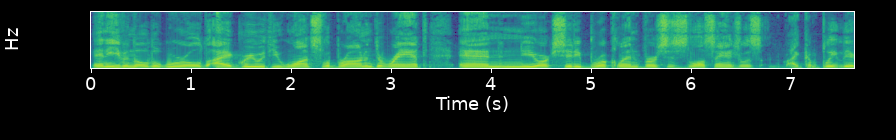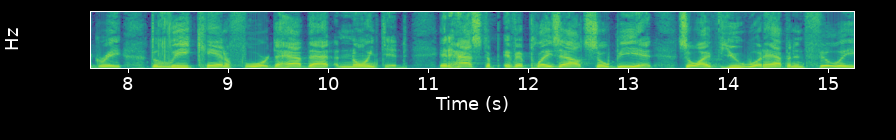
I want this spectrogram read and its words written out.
And even though the world, I agree with you, wants LeBron and Durant and New York City, Brooklyn versus Los Angeles, I completely agree. The league can't afford to have that anointed. It has to, if it plays out, so be it. So I view what happened in Philly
